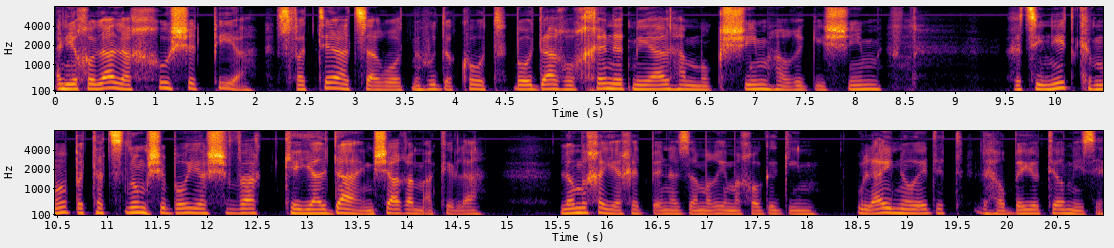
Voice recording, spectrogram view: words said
אני יכולה לחוש את פיה. שפתיה הצרות, מהודקות, בעודה רוכנת מעל המוקשים הרגישים, רצינית כמו בתצלום שבו ישבה כילדה עם שאר המקהלה, לא מחייכת בין הזמרים החוגגים, אולי נועדת להרבה יותר מזה.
